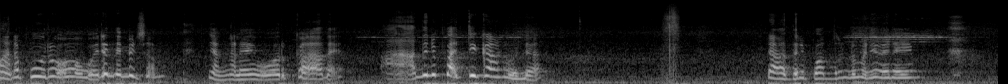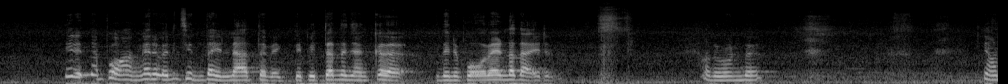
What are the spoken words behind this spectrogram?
മനഃപൂർവം ഒരു നിമിഷം ഞങ്ങളെ ഓർക്കാതെ അതിന് പറ്റിക്കാണൂല രാത്രി പന്ത്രണ്ട് മണി വരെയും ഇരുന്നപ്പോൾ അങ്ങനെ ഒരു ചിന്തയില്ലാത്ത വ്യക്തി പിറ്റന്ന് ഞങ്ങൾക്ക് ഇതിന് പോവേണ്ടതായിരുന്നു. അതുകൊണ്ട് ഞാൻ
